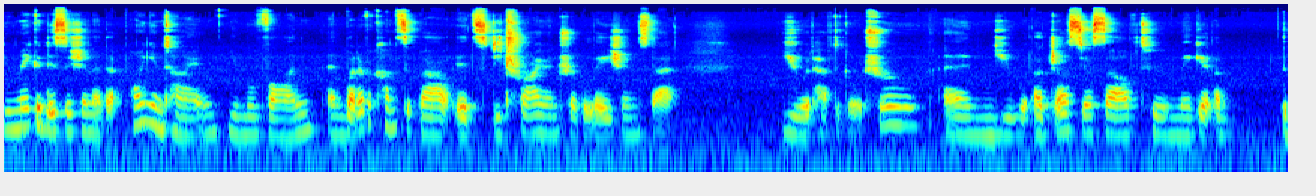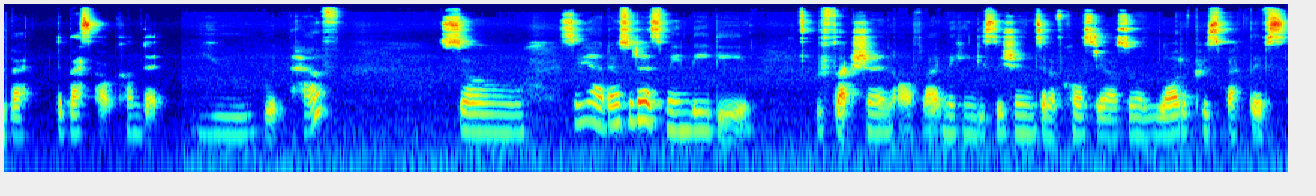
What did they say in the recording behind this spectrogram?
you make a decision at that point in time, you move on, and whatever comes about, it's the trial and tribulations that you would have to go through, and you would adjust yourself to make it a, the, be- the best outcome that you would have. So, so yeah, that, so that's mainly the reflection of like making decisions, and of course, there are also a lot of perspectives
